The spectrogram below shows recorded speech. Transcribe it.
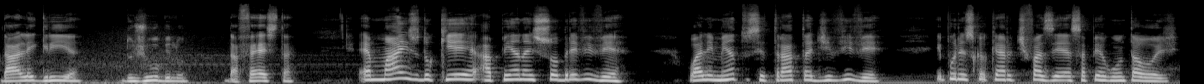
da alegria, do júbilo, da festa. É mais do que apenas sobreviver. O alimento se trata de viver. E por isso que eu quero te fazer essa pergunta hoje.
